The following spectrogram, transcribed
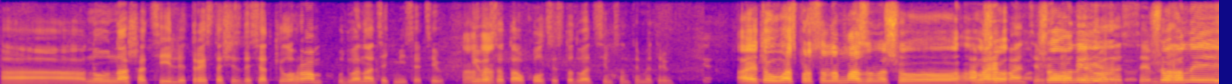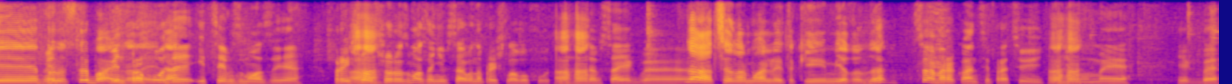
А, ну, наша ціль 360 кг у 12 місяців. І Ага. висота в холці 127 см. А це у вас просто намазано, що, Американців що, вони, скопірували з цим, що да. вони Він- стрибають. Він на неї, проходить і цим змазує. Прийшов, Ага. що розмазані, все, вона прийшла в охоту. Ага. Це все якби. Да? Да, це нормальний такий метод, да? Це американці працюють, Ага. тому ми якби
